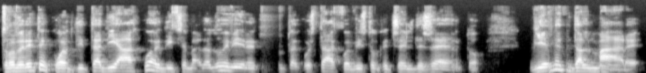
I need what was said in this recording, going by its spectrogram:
troverete quantità di acqua e dice ma da dove viene tutta quest'acqua visto che c'è il deserto? Viene dal mare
